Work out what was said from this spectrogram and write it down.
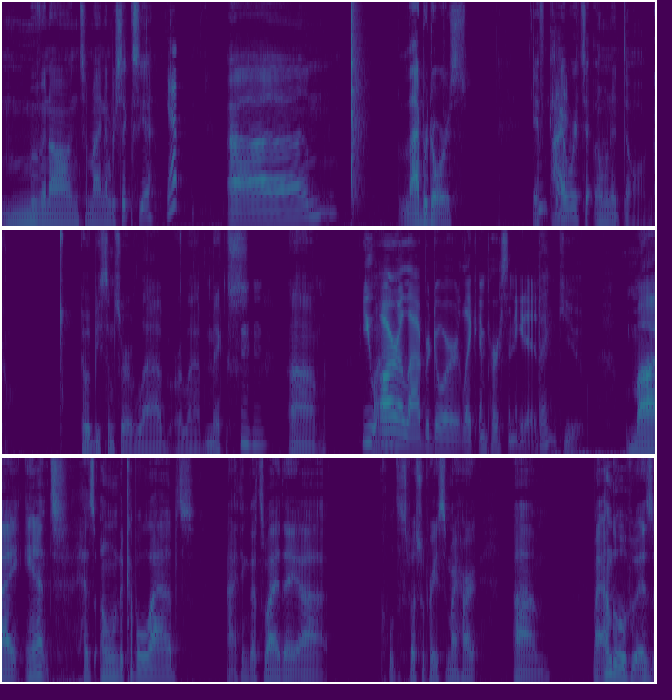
Moving on to my number six. Yeah. Yep. Um, Labradors. If I were to own a dog, it would be some sort of lab or lab mix. Mm-hmm. Um, You My- are a Labrador, like impersonated. Thank you. My aunt has owned a couple labs. I think that's why they uh, hold a special place in my heart. Um, my uncle, who has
